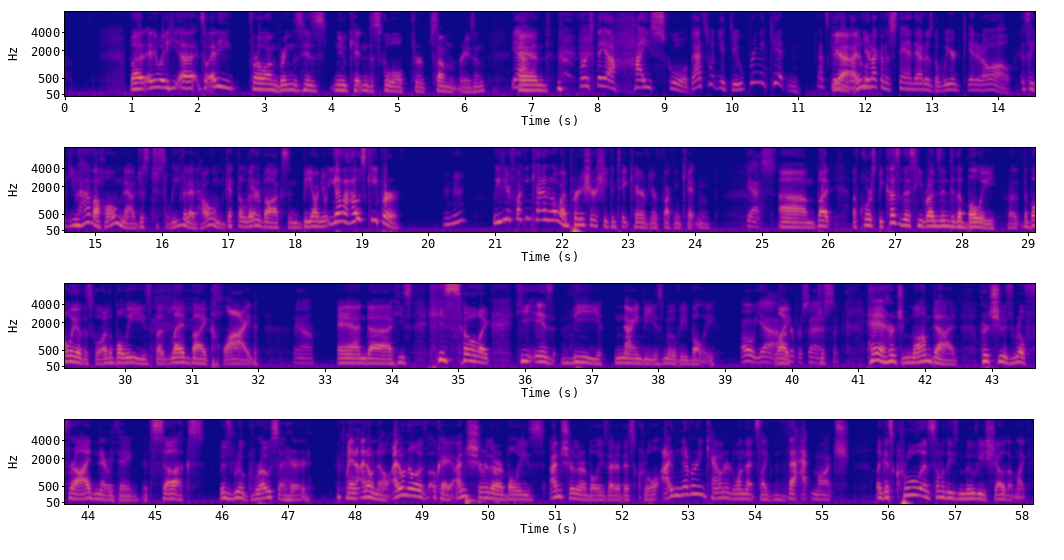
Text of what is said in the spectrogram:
But anyway, he, uh, so Eddie Furlong brings his new kitten to school for some reason. Yeah. And First day of high school. That's what you do. Bring a kitten. That's good. Yeah, You're not- going to stand out as the weird kid at all. it's like you have a home now. Just just leave it at home. Get the litter box and be on your. You have a housekeeper. Mm-hmm. Leave your fucking cat at home. I'm pretty sure she can take care of your fucking kitten. Yes. Um, but of course, because of this, he runs into the bully, uh, the bully of the school, or the bullies, but led by Clyde. yeah. And uh, he's he's so like he is the '90s movie bully. Oh yeah. Like Hundred percent. just like, hey, I heard your mom died. Heard she was real fried and everything. That sucks. It was real gross. I heard. And I don't know. I don't know if okay. I'm sure there are bullies. I'm sure there are bullies that are this cruel. I've never encountered one that's like that much, like as cruel as some of these movies show them. Like,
